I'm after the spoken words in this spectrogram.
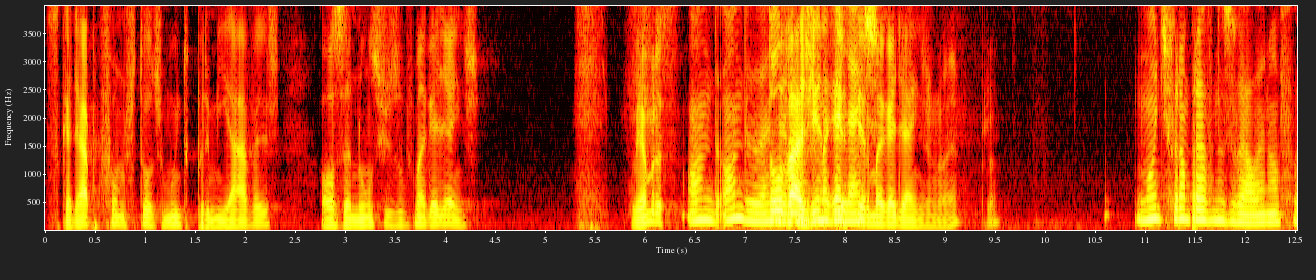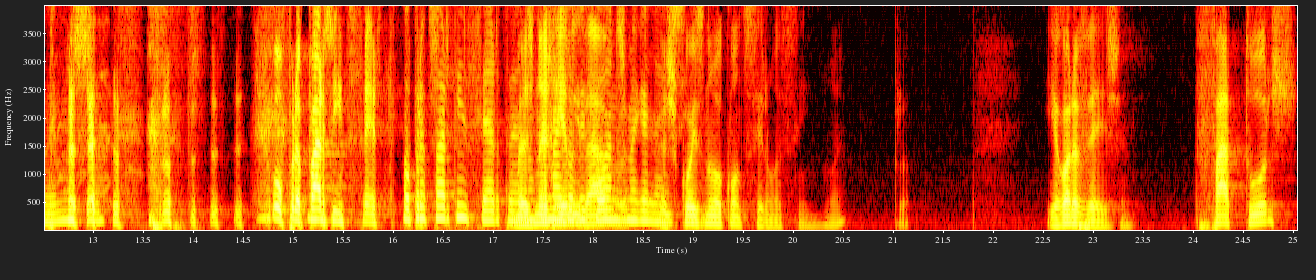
se calhar porque fomos todos muito permeáveis aos anúncios dos Magalhães. Lembra-se? Onde, onde Toda a gente Magalhães? ia ter Magalhães, não é? Pronto. Muitos foram para a Venezuela, não foi? Mas... Ou para a parte incerta. Ou para a parte incerta. Mas Nunca na realidade as coisas não aconteceram assim. Não é? E agora veja, fatores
